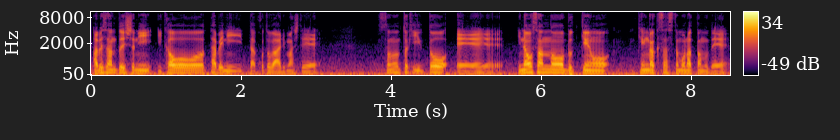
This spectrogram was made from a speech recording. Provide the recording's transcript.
安倍さんと一緒にイカを食べに行ったことがありましてその時と、えー稲尾さんの物件を見学させてもらったので、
